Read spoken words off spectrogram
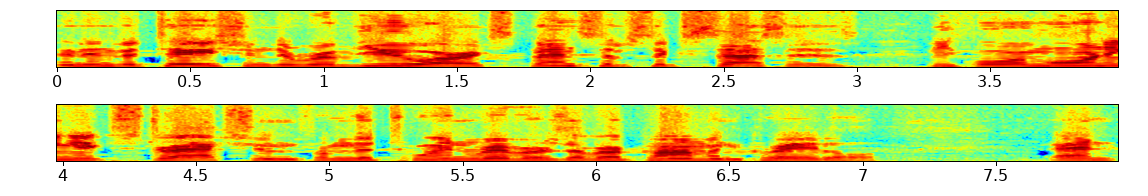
an invitation to review our expensive successes before morning extraction from the twin rivers of our common cradle. And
